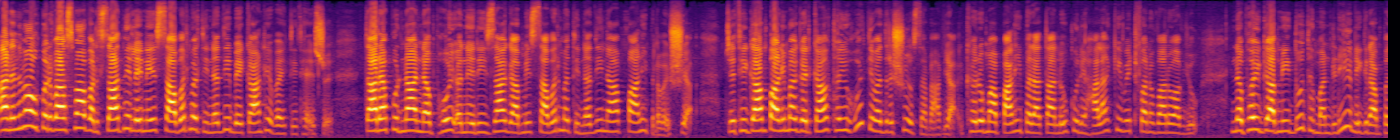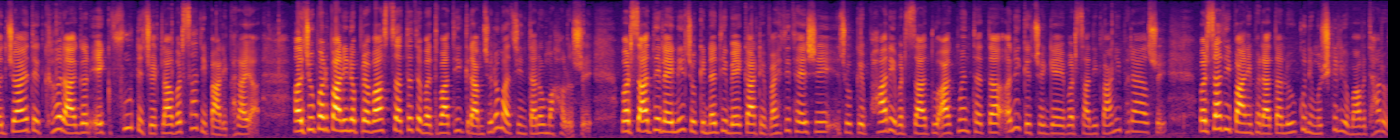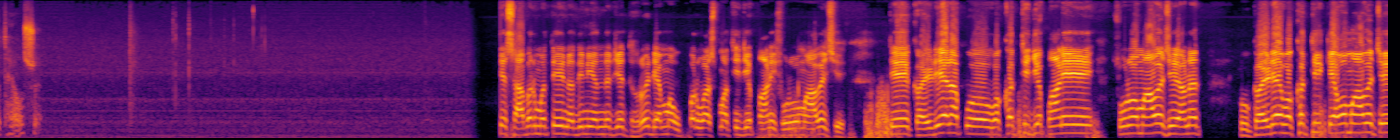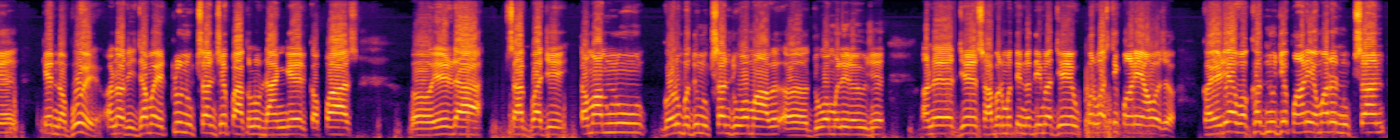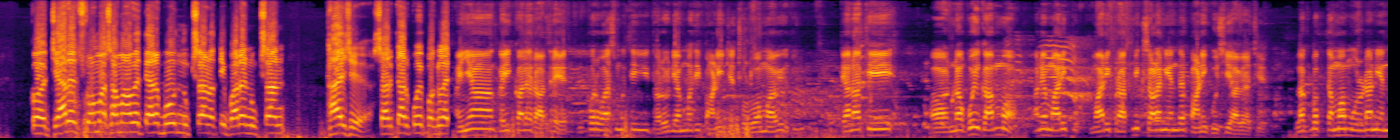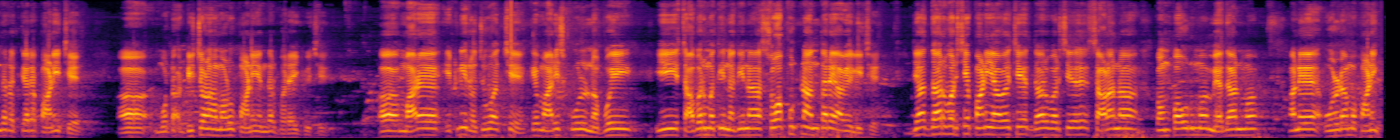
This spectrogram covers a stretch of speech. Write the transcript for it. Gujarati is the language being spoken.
આણંદમાં ઉપરવાસમાં વરસાદને લઈને સાબરમતી નદી બે કાંઠે વહેતી થઈ છે. તારાપુરના નભોઈ અને રીઝા ગામે સાબરમતી નદીના પાણી પ્રવેશ્યા. જેથી ગામ પાણીમાં ગરકાવ થયું હોય તેવા દ્રશ્યો સામે આવ્યા. ઘરોમાં પાણી ભરાતા લોકોને હાલાકી વેઠવાનો વારો આવ્યો. નભોઈ ગામની દૂધ મંડળી અને ગ્રામ પંચાયત ઘર આગળ એક ફૂટ જેટલા વરસાદી પાણી ભરાયા. હજુ પણ પાણીનો પ્રવાહ સતત વધવાથી ગ્રામજનોમાં ચિંતાનો માહોલ છે. વરસાદને લઈને જોકે નદી બે કાંઠે વહેતી થઈ છે, જોકે ભારે વરસાદનું આગમન થતાં અનેક જગ્યાએ વરસાદી પાણી ભરાયા છે. વરસાદી પાણી ભરાતા લોકોની મુશ્કેલીઓમાં વધારો થયો છે. કે સાબરમતી નદીની અંદર જે ધરોઈ ડેમમાં ઉપરવાસમાંથી જે પાણી છોડવામાં આવે છે, તે ઘડિયાના વખતથી જે પાણી છોડવામાં આવે છે અને ઘરડિયા વખતથી કહેવામાં આવે છે કે નભોય અને રીઝામાં એટલું નુકસાન છે પાકનું, ડાંગેર, કપાસ એરડા, શાકભાજી, તમામનું ઘણું બધું નુકસાન જોવામાં આવે જોવા મળી રહ્યું છે. અને જે સાબરમતી નદીમાં જે ઉપરવાસથી પાણી આવે છે ઘડિયા વખતનું જે પાણી અમારે નુકસાન જ્યારે ચોમાસામાં આવે ત્યારે બહુ નુકસાન, અતિ ભારે નુકસાન થાય છે. સરકાર કોઈ પગલાં અહીંયા ગઈકાલે રાત્રે ઉપરવાસમાંથી ધરોઈ ડેમમાંથી પાણી જે છોડવામાં આવ્યું હતું તેનાથી નભોઈ ગામમાં અને મારી મારી પ્રાથમિક શાળાની અંદર પાણી ઘૂસી આવ્યા છે. લગભગ તમામ ઓરડાની અંદર અત્યારે પાણી છે. મોટા ઢીચણ અમારું પાણી અંદર ભરાઈ ગયું છે. મારે એટલી રજૂઆત છે કે મારી સ્કૂલ નભોઈ એ સાબરમતી નદીના સો ફૂટના અંતરે આવેલી છે. જ્યાં દર વર્ષે પાણી આવે છે દર વર્ષે શાળાના કમ્પાઉન્ડમાં મેદાનમાં અને ઓરડામાં પાણી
